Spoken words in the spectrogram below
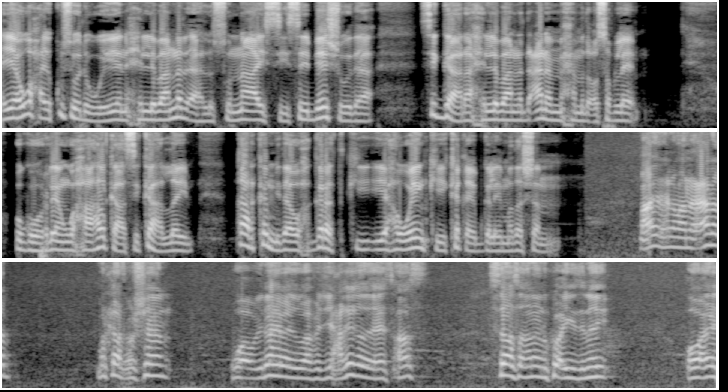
ayaa waxa ay ku soo dhoweeyeen xildhibaanada ahlu sunna ay siisay beeshooda si gaar ah xildhibaanad canab maxamed cosoble ugu horreyn waxaa halkaasi ka hadlay qaar ka mid a waxgaradkii iyo haweenkii ka qayb galay madashan. Maxamed xildhibaan canab markaad xusheen waa uu ilaahay baa waafajiyey xaqiiqada ahayd taas. Sidaas aanaynu ku ayidinay oo ay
